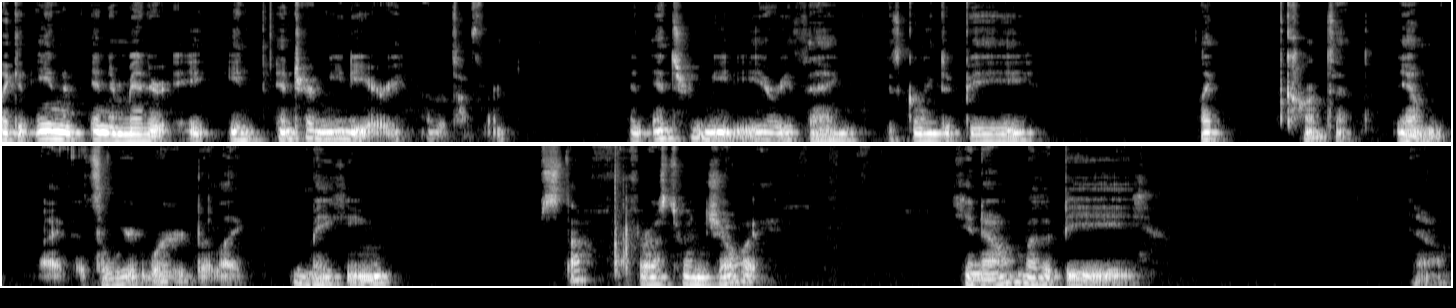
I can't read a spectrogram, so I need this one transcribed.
like an in, intermediary, in, intermediary. That's a tough word. An intermediary thing is going to be like content. You know, it's a weird word, but like making stuff for us to enjoy. You know, whether it be, you know,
